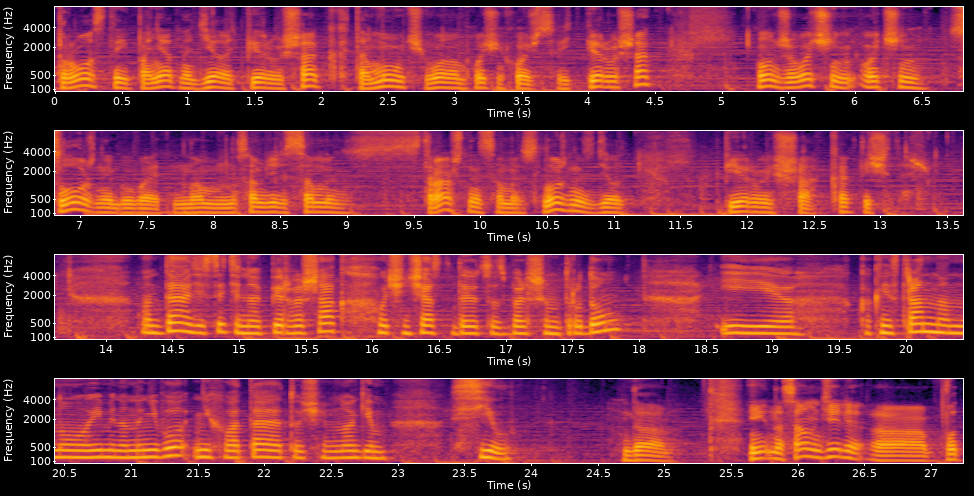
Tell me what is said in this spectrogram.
просто и понятно делать первый шаг к тому, чего нам очень хочется. Ведь первый шаг – он же очень-очень сложный бывает. Нам на самом деле самое страшное, самое сложное сделать первый шаг. Как ты считаешь? Да, действительно, первый шаг очень часто дается с большим трудом. И, как ни странно, но именно на него не хватает очень многим сил. Да. И на самом деле, а, вот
